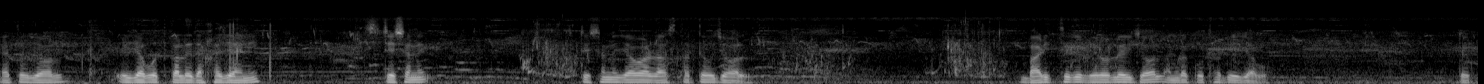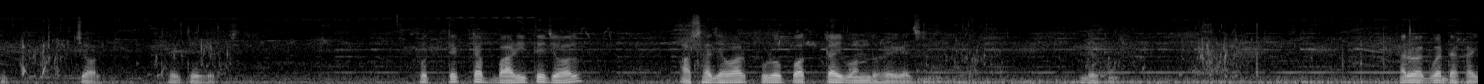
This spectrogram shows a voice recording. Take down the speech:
এত জল এই যাবৎকালে দেখা যায়নি। স্টেশনে স্টেশনে যাওয়ার রাস্তাতেও জল। বাড়ির থেকে বেরোলেই জল, আমরা কোথা দিয়ে যাব? দেখুন, জল থই প্রত্যেকটা বাড়িতে জল আসা যাওয়ার পুরো পথটাই বন্ধ হয়ে গেছে। দেখুন। আরও একবার দেখাই,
